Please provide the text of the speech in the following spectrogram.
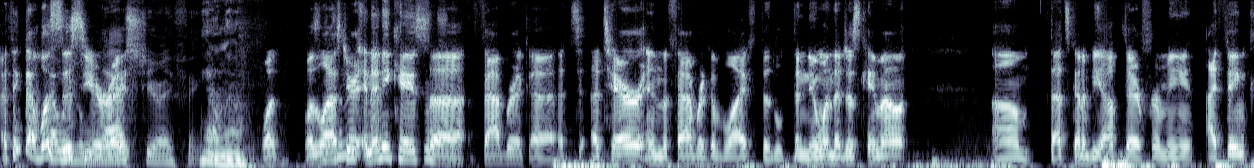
I think that was that this was year, right? last year, I think. Hell no. What was last Wasn't year? it? In any case, uh, fabric, uh, a, t- a tear in the fabric of life, the the new one that just came out. Um, that's gonna be up there for me. I think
